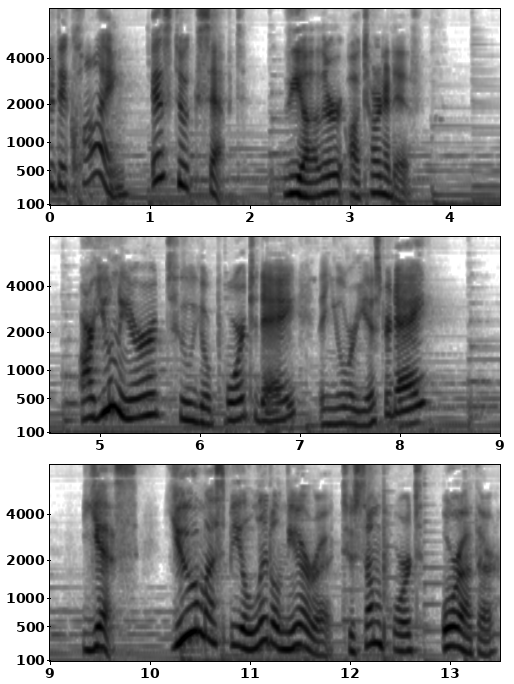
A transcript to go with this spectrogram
To decline is to accept the other alternative. Are you nearer to your port today than you were yesterday? Yes, you must be a little nearer to some port or other.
